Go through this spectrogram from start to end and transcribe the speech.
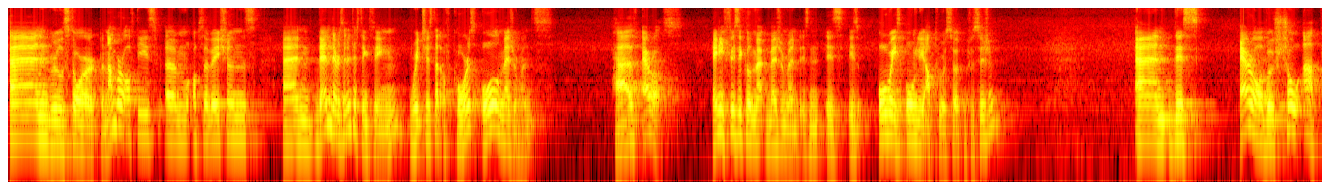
And we'll store the number of these um, observations and then there's an interesting thing, which is that of course all measurements have errors. Any physical me measurement is, is, is always only up to a certain precision. And this error will show up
